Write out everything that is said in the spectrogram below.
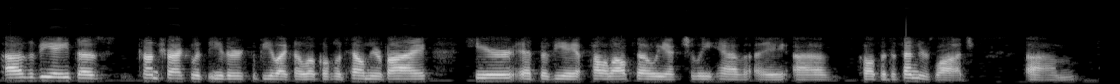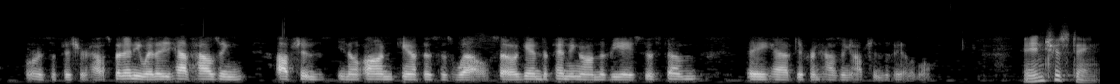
Uh, the VA does contract with either it could be like a local hotel nearby. Here at the VA at Palo Alto, we actually have a uh, called the Defenders Lodge, um, or it's a Fisher House. But anyway, they have housing options, you know, on campus as well. So again, depending on the VA system, they have different housing options available. Interesting.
